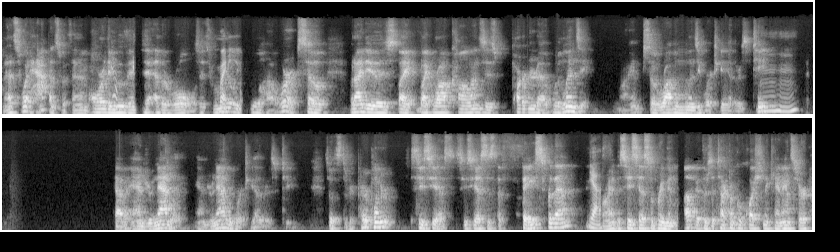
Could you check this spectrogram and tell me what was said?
That's what happens with them, or they Yeah. move into other roles. It's Right. really cool how it works. So what I do is like like Rob Collins is partnered up with Lindsay, right? So Rob and Lindsay work together as a team. Mhm. Have Andrew and Natalie. Andrew and Natalie work together as a team. So it's the repair planner, CCS. CCS is the face for them. Yes. Right. The CCS will bring them up if there's a technical question they can't answer,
